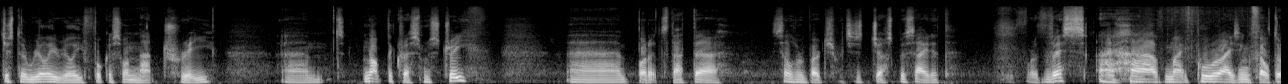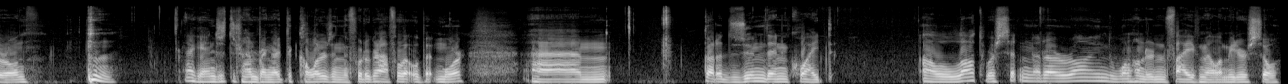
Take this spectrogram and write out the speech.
just to really, really focus on that tree. Um, it's not the Christmas tree, uh, but it's that uh, silver birch which is just beside it. For this, I have my polarizing filter on. Again, just to try and bring out the colours in the photograph a little bit more. Um, got it zoomed in quite a lot. We're sitting at around 105 millimeters, so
